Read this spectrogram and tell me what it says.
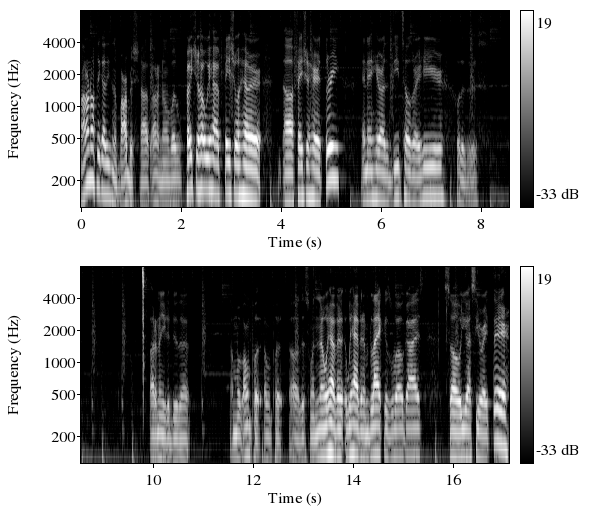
I don't know if they got these in the barbershop. I don't know, but facial hair we have facial hair, uh, facial hair three, and then here are the details right here. What is this? I don't know. You could do that. I'm gonna, I'm put I'm gonna put uh, this one. Now we have it we have it in black as well, guys. So you guys see right there.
